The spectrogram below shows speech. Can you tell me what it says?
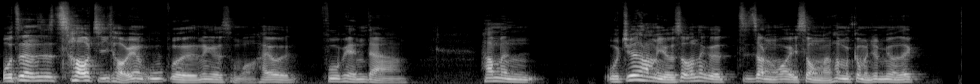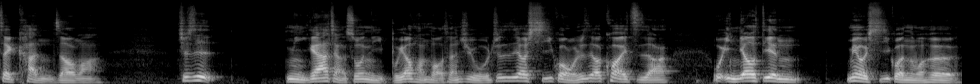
我真的是超级讨厌 Uber 的那个什么，还有 f o o Panda。他们，我觉得他们有时候那个智障外送啊，他们根本就没有在在看，你知道吗？就是你跟他讲说你不要环保餐具，我就是要吸管，我就是要筷子啊。我饮料店没有吸管怎么喝？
